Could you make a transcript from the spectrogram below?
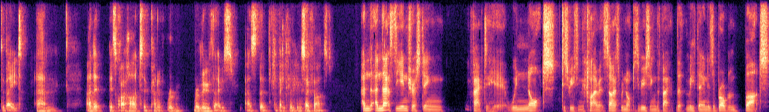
debate. Um, and it, it's quite hard to kind of re- remove those as the debate's moving so fast. And and that's the interesting factor here. We're not disputing the climate science. We're not disputing the fact that methane is a problem, but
